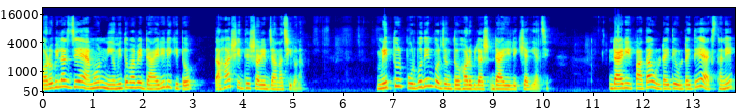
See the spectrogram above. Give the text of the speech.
হরবিলাস যে এমন নিয়মিতভাবে ডায়েরি লিখিত তাহার সিদ্ধেশ্বরের জানা ছিল না। মৃত্যুর পূর্বদিন পর্যন্ত হরবিলাস ডায়েরি লিখিয়া গিয়াছে। ডায়েরির পাতা উল্টাইতে উল্টাইতে এক স্থানে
